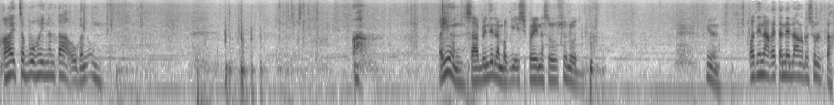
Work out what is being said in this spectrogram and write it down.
Kahit sa buhay ng tao, ganoon. Ah. Ayun, sabi nila mag spray na susunod. Yun. Pati nakita nila ang resulta.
